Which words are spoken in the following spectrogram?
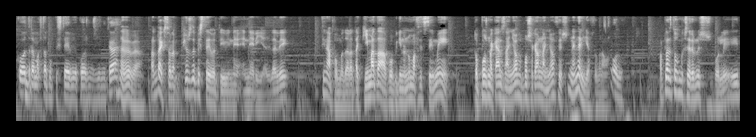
κόντρα με αυτά που πιστεύει ο κόσμος γενικά. Ναι, βέβαια. Αλλά εντάξει, τώρα ποιος δεν πιστεύει ότι είναι ενέργεια. Δηλαδή, τι να πούμε τώρα, τα κύματα που επικοινωνούμε αυτή τη στιγμή, το πώς με κάνεις να νιώθω, πώς σε κάνω να νιώθεις, είναι ενέργεια αυτό το πράγμα. Όλο. Απλά δεν το έχουμε εξερευνήσει τόσο πολύ ή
